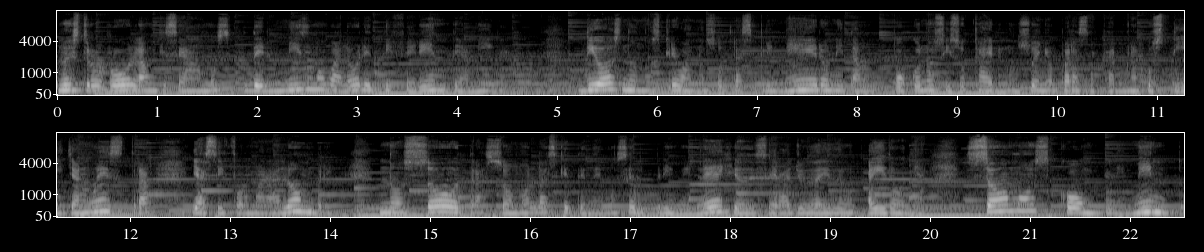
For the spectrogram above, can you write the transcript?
Nuestro rol, aunque seamos del mismo valor, es diferente, amiga. Dios no nos creó a nosotras primero, ni tampoco nos hizo caer en un sueño para sacar una costilla nuestra y así formar al hombre. Nosotras somos las que tenemos el privilegio de ser ayuda idónea. Somos complemento.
